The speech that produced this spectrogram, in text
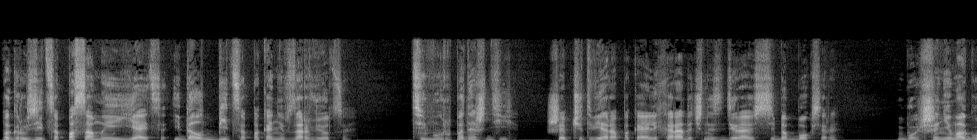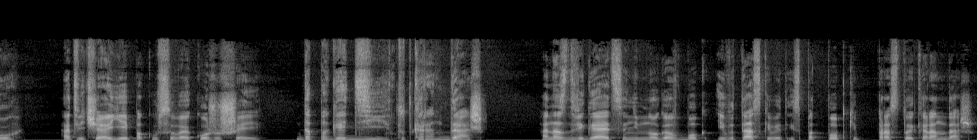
Погрузиться по самые яйца и долбиться, пока не взорвется. «Тимур, подожди!» — шепчет Вера, пока я лихорадочно сдираю с себя боксеры. «Больше не могу!» — отвечаю ей, покусывая кожу шеи. «Да погоди, тут карандаш!» Она сдвигается немного в бок и вытаскивает из-под попки простой карандаш.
